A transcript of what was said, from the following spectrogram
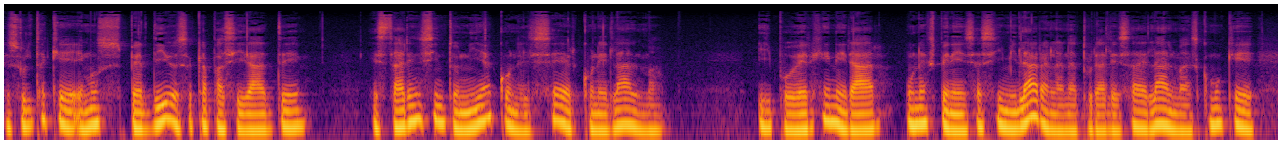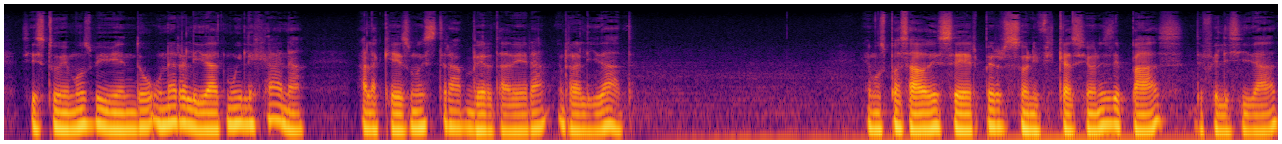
Resulta que hemos perdido esa capacidad de estar en sintonía con el ser, con el alma, y poder generar una experiencia similar a la naturaleza del alma. Es como que si estuvimos viviendo una realidad muy lejana a la que es nuestra verdadera realidad. Hemos pasado de ser personificaciones de paz, de felicidad,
